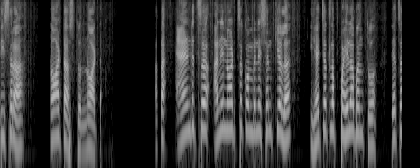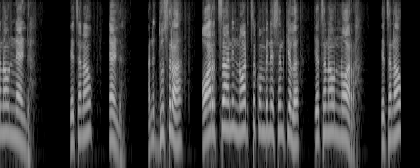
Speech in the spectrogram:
तिसरा नॉट असतो नॉट आता अँडचं आणि नॉटचं कॉम्बिनेशन केलं की ह्याच्यातला पहिला बनतो त्याचं नाव नॅन्ड त्याचं नाव नॅन्ड आणि दुसरा ऑरचं आणि नॉटचं कॉम्बिनेशन केलं त्याचं नाव नॉर त्याचं नाव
